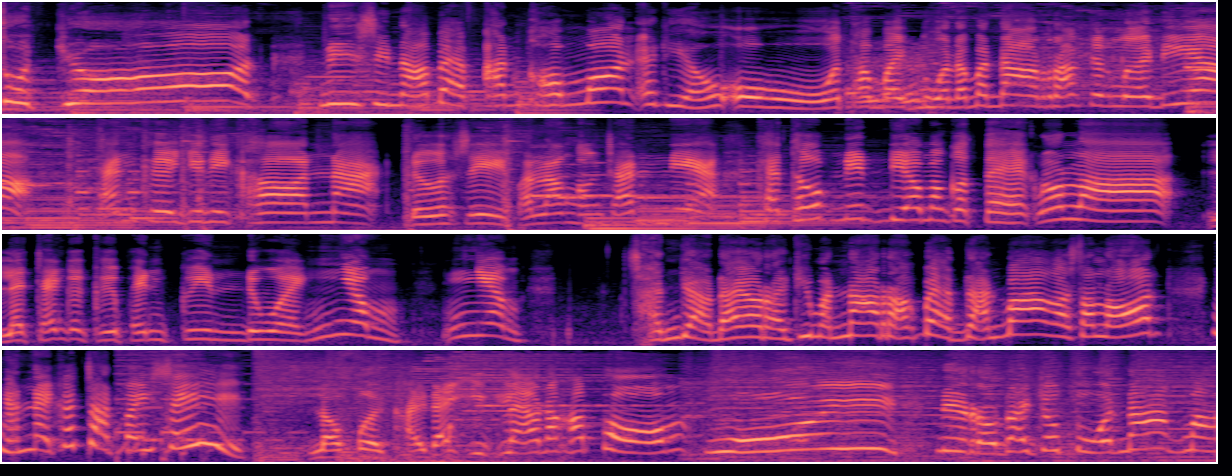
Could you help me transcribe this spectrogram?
สุดยอด นี่สินะแบบอันคอมมอนไอเดี๋ยวโอ้โหทำไมตัวนั้นมันน่ารักจังเลยเนี่ยฉันคือยูนิคอร์นน่ะ ดูสิพลังของฉันเนี่ย แค่ทุบนิดเดียวมันก็แตกแล้วล่ะ และฉันก็คือเพนกวินด้วยเงียมเงียม ฉันอยากได้อะไรที่มันน่ารักแบบนั้นบ้างอะสล็อต งั้นไหนก็จัดไปสิ เราเปิดขายได้อีกแล้วนะครับผมโว้ย นี่เราได้เจ้าตัวนาคมา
